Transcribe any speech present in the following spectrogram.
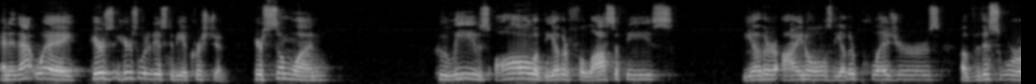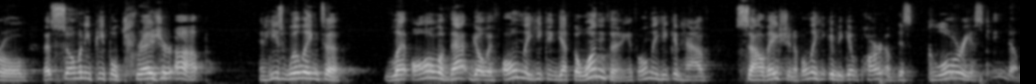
And in that way, here's, here's what it is to be a Christian. Here's someone who leaves all of the other philosophies, the other idols, the other pleasures of this world that so many people treasure up, and he's willing to let all of that go if only he can get the one thing, if only he can have salvation, if only he can become part of this glorious kingdom.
